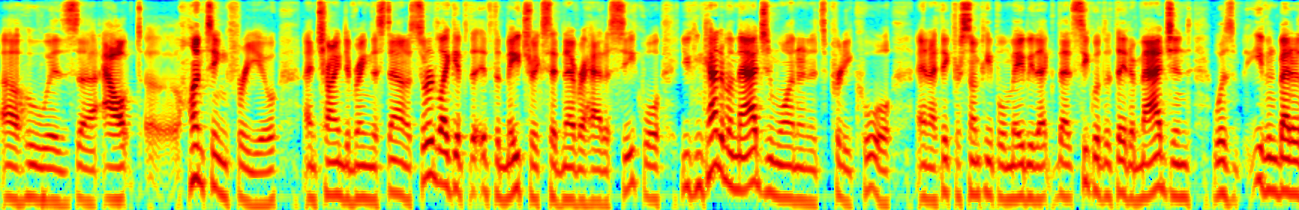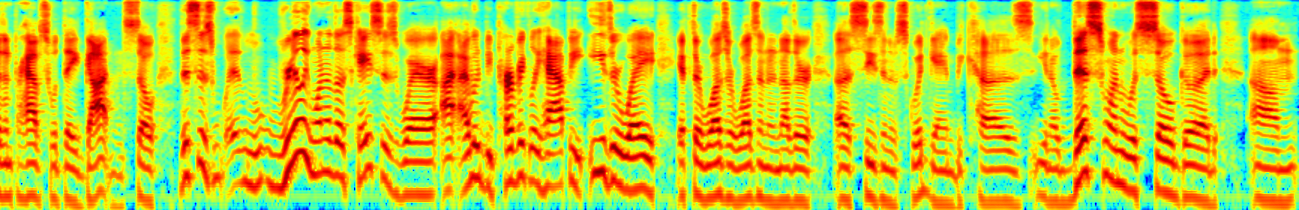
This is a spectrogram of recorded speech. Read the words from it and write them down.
uh, who is uh, out uh, hunting for you and trying to bring this down. It's sort of like if the, if the Matrix had never had a sequel, you can kind of imagine one and it's pretty cool. And I think for some people, maybe that, that sequel that they'd imagined was even better than perhaps what they'd gotten. So this is really one of those cases where I, I would be perfectly happy either way if there was or wasn't another uh, season of Squid Game because you know this one was so good um,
